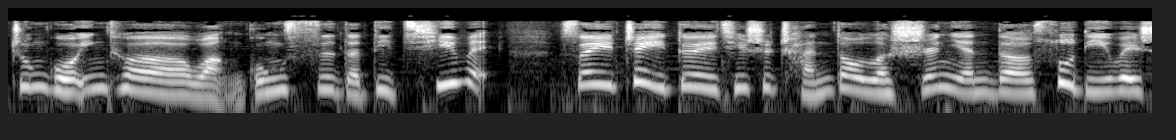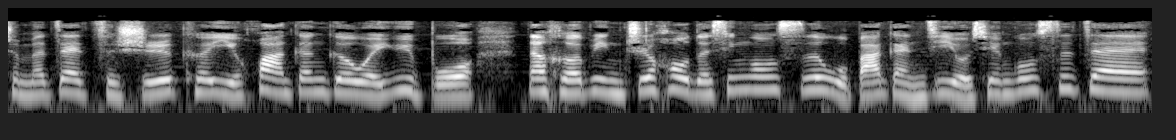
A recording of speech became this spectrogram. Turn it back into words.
中国英特网公司的第七位。所以这一对其实缠斗了十年的宿敌，为什么在此时可以化干戈为玉帛？那合并之后的新公司五八赶集有限公司，在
